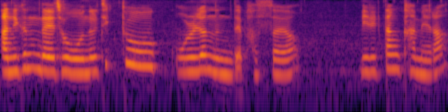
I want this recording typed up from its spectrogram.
아니 근데 저 오늘 틱톡 올렸는데 봤어요? 밀당 카메라?。 어,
